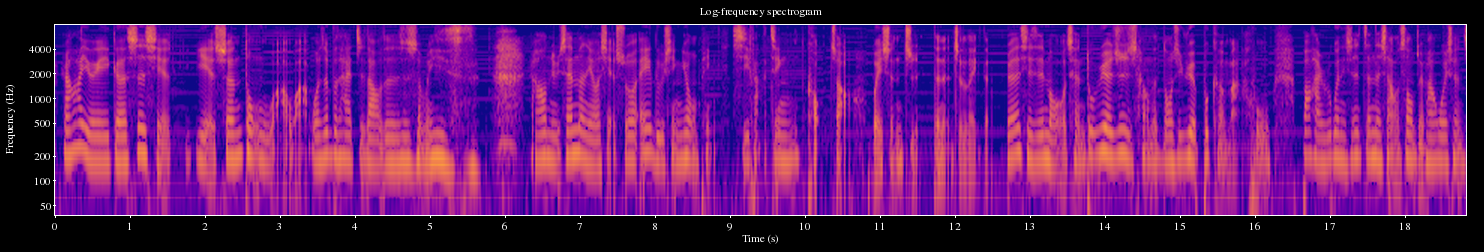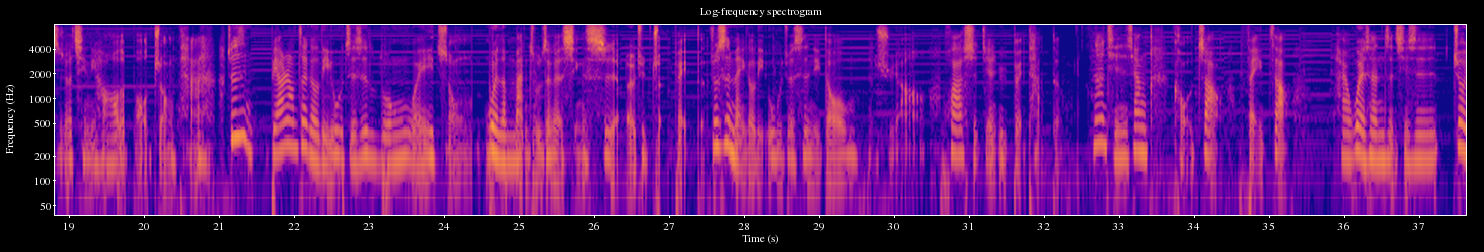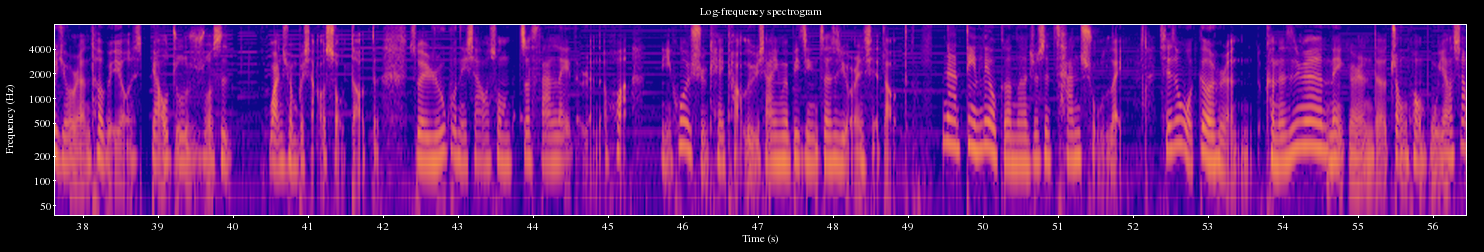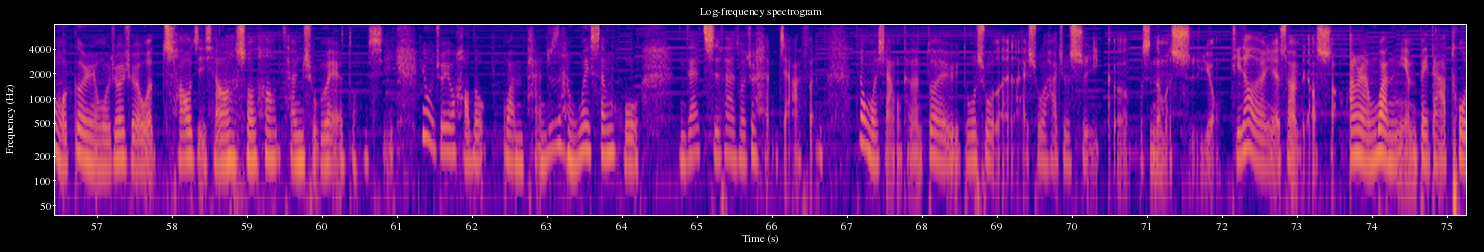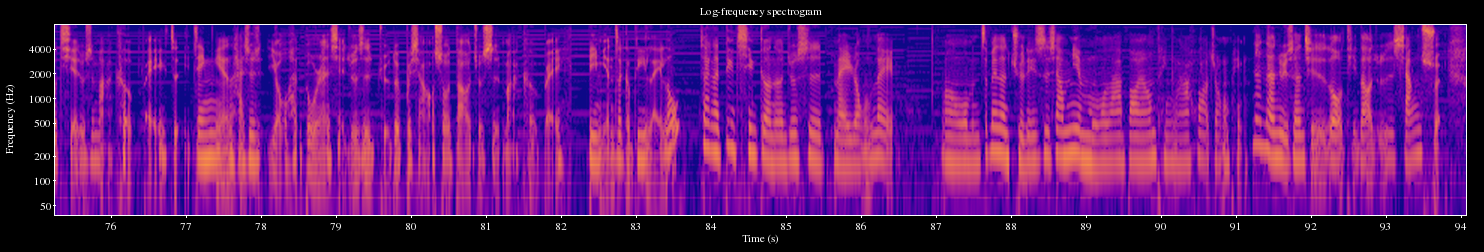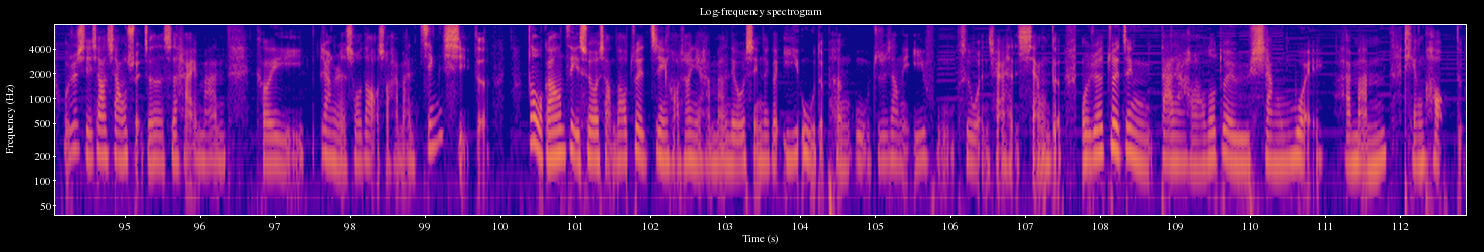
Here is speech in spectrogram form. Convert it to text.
然后有一个是写野生动物娃娃，我是不太知道这是什么意思。然后女生们有写说，哎，旅行用品、洗发精、口罩。卫生纸等等之类的，觉得其实某个程度越日常的东西越不可马虎。包含如果你是真的想要送对方卫生纸，就请你好好的包装它，就是不要让这个礼物只是沦为一种为了满足这个形式而去准备的。就是每个礼物，就是你都很需要花时间预备它的。那其实像口罩、肥皂还有卫生纸，其实就有人特别有标注说是。完全不想要收到的，所以如果你想要送这三类的人的话，你或许可以考虑一下，因为毕竟这是有人写到的。那第六个呢，就是餐厨类，其实我个人可能是因为每个人的状况不一样，像我个人，我就会觉得我超级想要收到餐厨类的东西，因为我觉得有好的碗盘就是很为生活，你在吃饭的时候就很加分。但我想，可能对于多数人来说，它就是一个不是那么实用。提到的人也算比较少。当然，万年被大家唾弃的就是马克杯，这今年还是有很多人写，就是绝对不想要收到，就是马克杯。避免这个地雷喽。再来第七个呢，就是美容类。嗯，我们这边的举例是像面膜啦、保养品啦、化妆品。那男女生其实都有提到，就是香水。我觉得其实像香水真的是还蛮可以让人收到的时候还蛮惊喜的。那我刚刚自己是有想到，最近好像也还蛮流行那个衣物的喷雾，就是让你衣服是闻起来很香的。我觉得最近大家好像都对于香味。还蛮挺好的。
